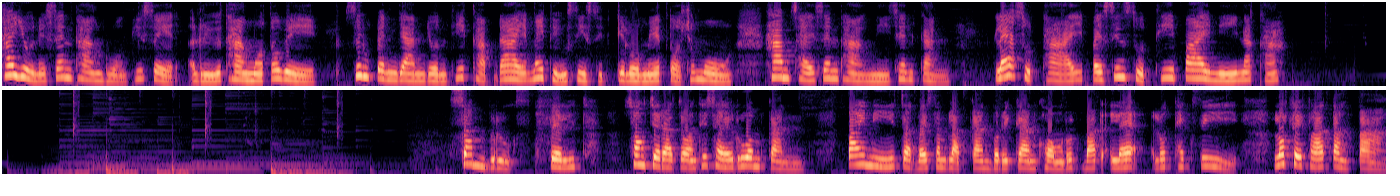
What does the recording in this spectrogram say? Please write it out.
ถ้าอยู่ในเส้นทางหลวงพิเศษหรือทางมอเตอร์เวย์ซึ่งเป็นยานยนต์ที่ขับได้ไม่ถึง 40 กิโลเมตรต่อชั่วโมง ห้ามใช้เส้นทางนี้เช่นกัน และสุดท้ายไปสิ้นสุดที่ป้ายนี้นะคะซัมบรูกส์เฟลต์ช่องจราจรที่ใช้ร่วมกัน ป้ายนี้จัดไว้สำหรับการบริการของรถบัสและรถแท็กซี่ รถไฟฟ้าต่าง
